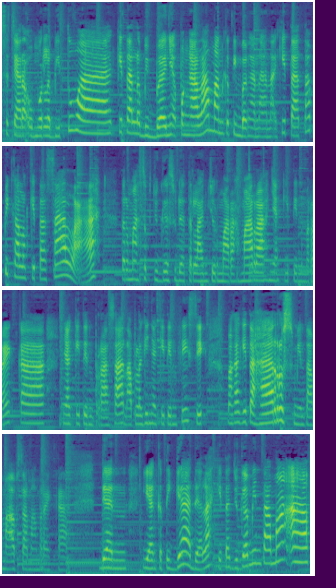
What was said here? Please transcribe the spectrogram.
secara umur lebih tua, kita lebih banyak pengalaman ketimbang anak-anak kita, tapi kalau kita salah, termasuk juga sudah terlanjur marah-marah, nyakitin mereka, nyakitin perasaan, apalagi nyakitin fisik, maka kita harus minta maaf sama mereka. Dan yang ketiga adalah kita juga minta maaf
